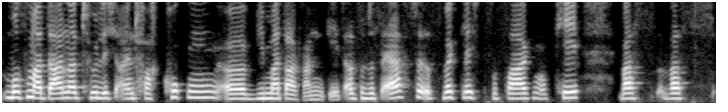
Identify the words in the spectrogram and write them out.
muss man da natürlich einfach gucken, äh, wie man da rangeht. Also das erste ist wirklich zu sagen, okay, was, was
